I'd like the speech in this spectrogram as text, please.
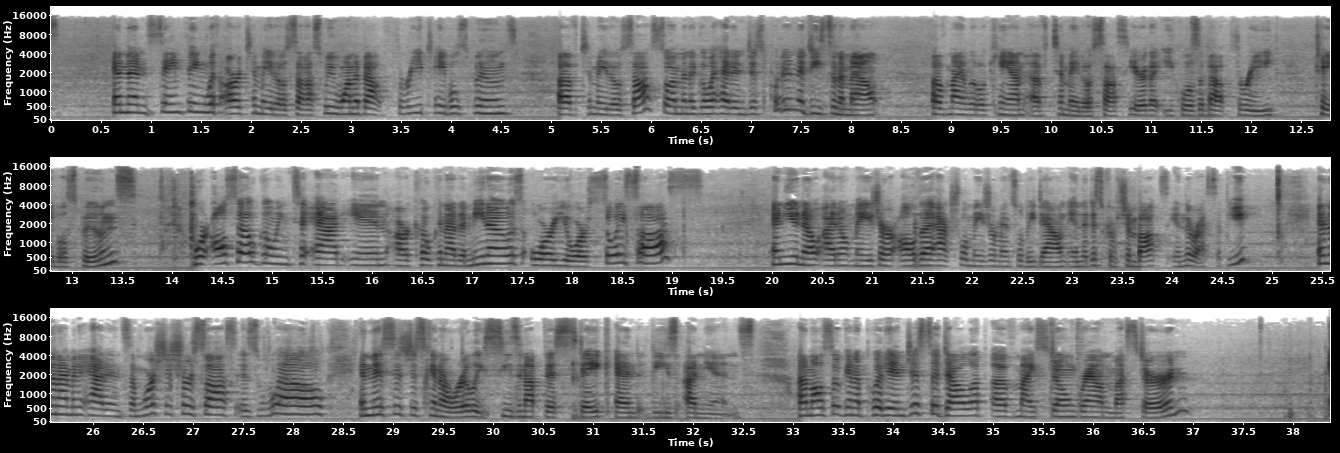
And then same thing with our tomato sauce. We want about three tablespoons of tomato sauce. So I'm gonna go ahead and just put in a decent amount of my little can of tomato sauce here that equals about three tablespoons. We're also going to add in our coconut aminos or your soy sauce. And you know I don't measure. All the actual measurements will be down in the description box in the recipe. And then I'm going to add in some Worcestershire sauce as well. And this is just going to really season up this steak and these onions. I'm also going to put in just a dollop of my stone ground mustard.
